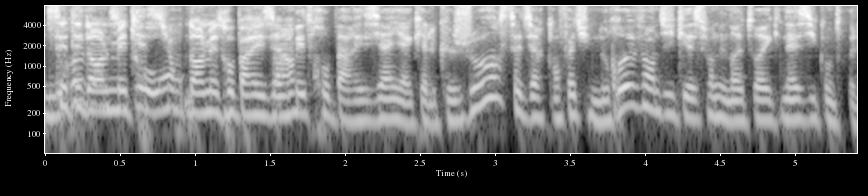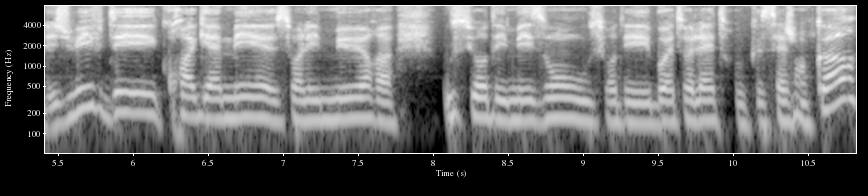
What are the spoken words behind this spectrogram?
c'était dans le métro, dans le métro parisien. Dans le métro parisien, il y a quelques jours, c'est-à-dire qu'en fait, une revendication d'une rhétorique nazie contre les juifs, des croix gammées sur les murs ou sur des maisons ou sur des boîtes aux lettres ou que sais-je encore.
